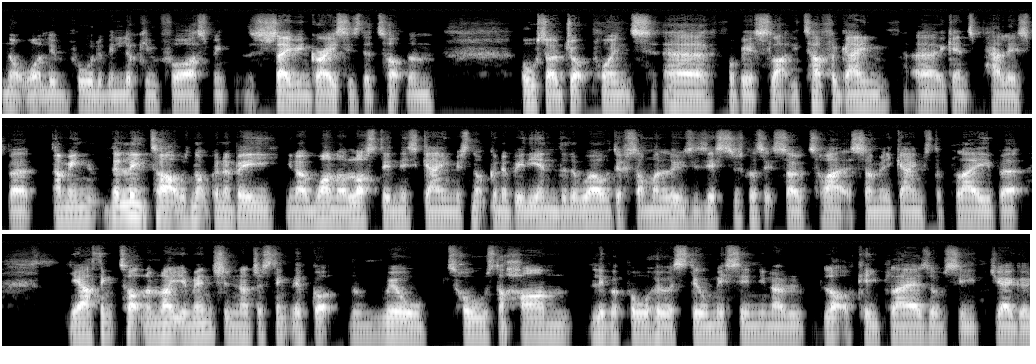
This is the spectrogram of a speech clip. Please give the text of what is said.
not what Liverpool would have been looking for. I think the saving grace is that Tottenham also drop points. Uh, will be a slightly tougher game uh, against Palace, but I mean the league title is not going to be you know won or lost in this game. It's not going to be the end of the world if someone loses this, just because it's so tight. There's so many games to play, but. Yeah, I think Tottenham, like you mentioned, I just think they've got the real tools to harm Liverpool, who are still missing. You know, a lot of key players. Obviously, Diogo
